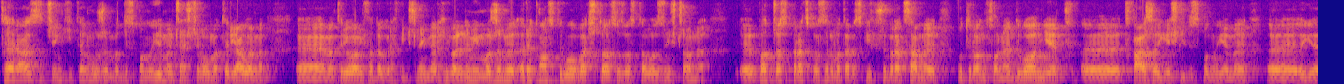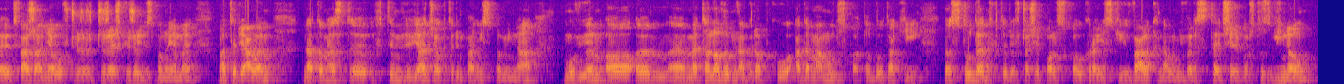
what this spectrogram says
teraz, dzięki temu, że dysponujemy częściowo materiałem, e, materiałami fotograficznymi, archiwalnymi, możemy rekonstruować to, co zostało zniszczone. Podczas prac konserwatorskich przywracamy utrącone dłonie, twarze, jeśli dysponujemy twarzy aniołów czy, czy rzeźb, jeżeli dysponujemy materiałem. Natomiast w tym wywiadzie, o którym pani wspomina, mówiłem o metalowym nagrobku Adama Mucko. To był taki student, który w czasie polsko-ukraińskich walk na uniwersytecie po prostu zginął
